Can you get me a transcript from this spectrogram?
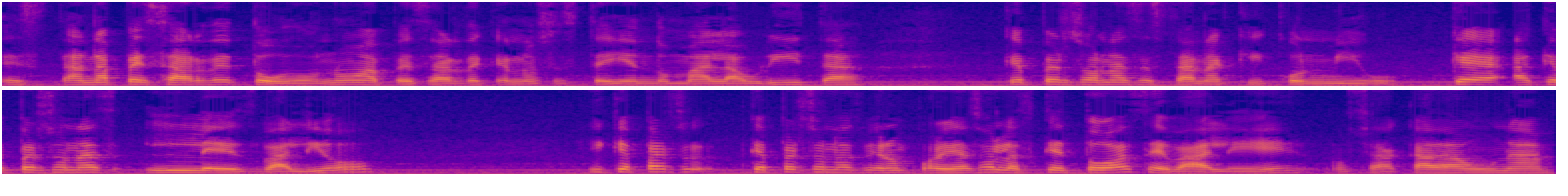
están a pesar de todo, ¿no? A pesar de que nos esté yendo mal ahorita, qué personas están aquí conmigo, ¿Qué, a qué personas les valió ¿Y qué, qué personas vieron por ellas solas? Que todas se vale, ¿eh? O sea, cada una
